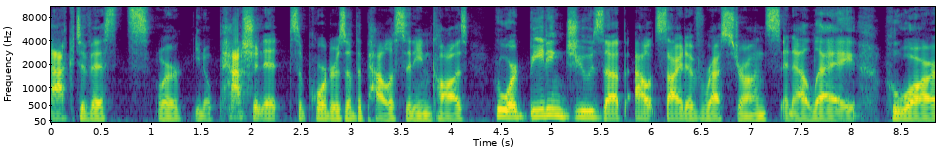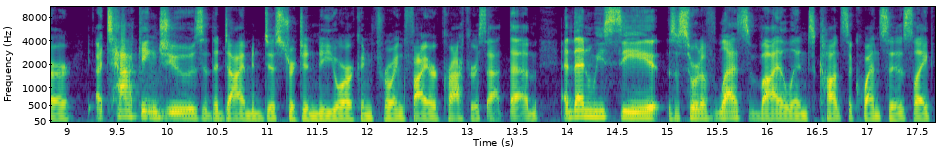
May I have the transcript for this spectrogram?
activists or, you know, passionate supporters of the Palestinian cause who are beating Jews up outside of restaurants in LA, who are attacking Jews in the Diamond District in New York and throwing firecrackers at them. And then we see sort of less violent consequences, like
